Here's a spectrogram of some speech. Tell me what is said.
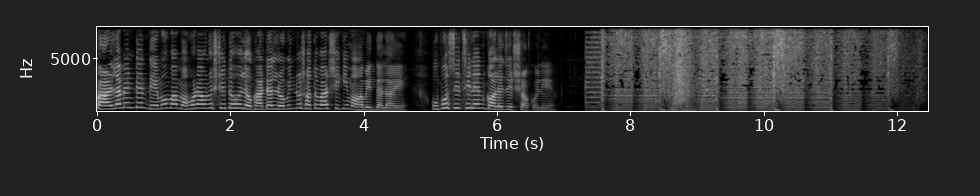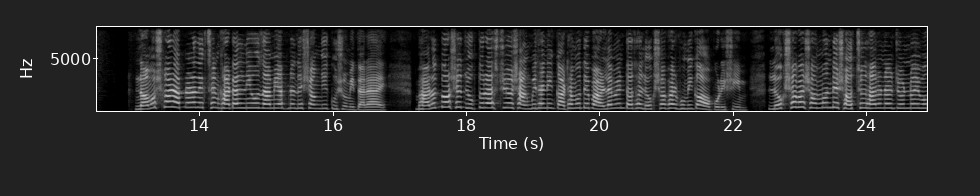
পার্লামেন্টের ডেমো বা মহড়া অনুষ্ঠিত হল ঘাটাল রবীন্দ্র শতবার্ষিকী মহাবিদ্যালয়ে। উপস্থিত ছিলেন কলেজের সকলে। নমস্কার, আপনারা দেখছেন ঘাটাল নিউজ। আমি আপনাদের সঙ্গে কুসুমিতা রায়। ভারতবর্ষের যুক্তরাষ্ট্রীয় সাংবিধানিক কাঠামোতে পার্লামেন্ট তথা লোকসভার ভূমিকা অপরিসীম। লোকসভা সম্বন্ধে স্বচ্ছ ধারণার জন্য এবং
